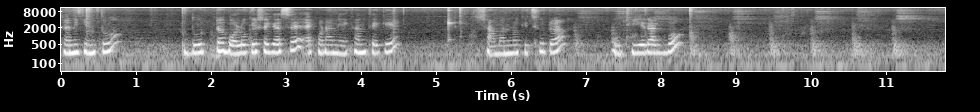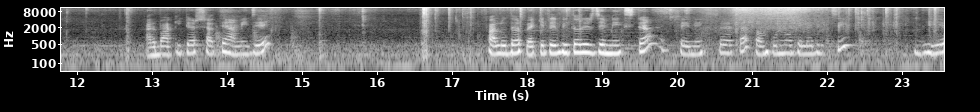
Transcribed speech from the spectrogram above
এখানে কিন্তু দুধটা বলক এসে গেছে। এখন আমি এখান থেকে সামান্য কিছুটা উঠিয়ে রাখব। আর বাকিটার সাথে আমি যে ফালুদার প্যাকেটের ভিতরের যে মিক্সটা, সেই মিক্সচারটা সম্পূর্ণ ফেলে দিচ্ছি। দিয়ে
